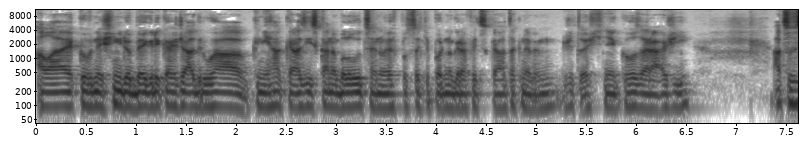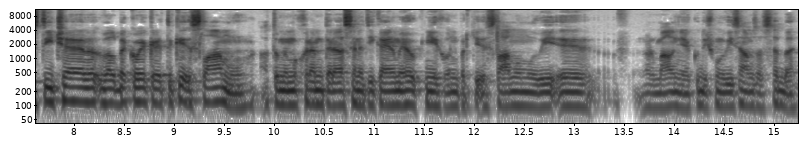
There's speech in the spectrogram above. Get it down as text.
ale jako v dnešní době, kdy každá druhá kniha, která získá Nobelovu cenu, je v podstatě pornografická, tak nevím, že to ještě někoho zaráží. A co se týče Welbeckovy kritiky islámu, a to mimochodem teda se netýká jenom jeho knih, on proti islámu mluví i normálně, jako když mluví sám za sebe.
